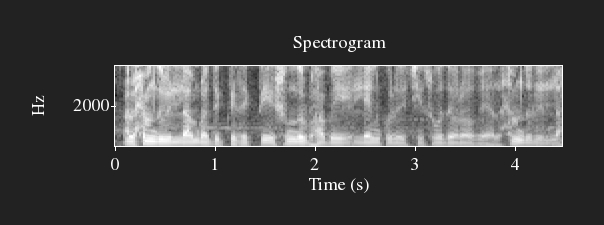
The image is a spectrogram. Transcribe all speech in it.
আলহামদুলিল্লাহ আমরা দেখতে দেখতে সুন্দরভাবে ল্যান্ড করেছি সৌদি আরবে। আলহামদুলিল্লাহ।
